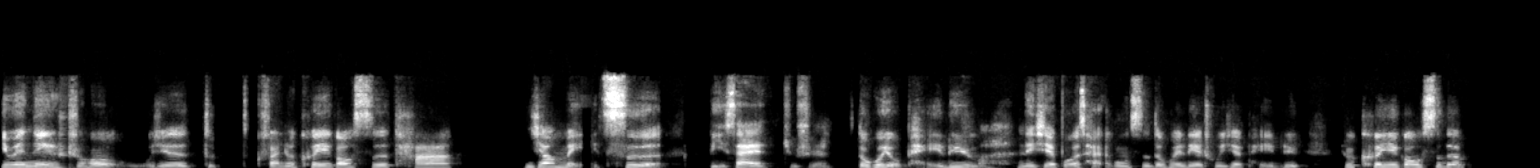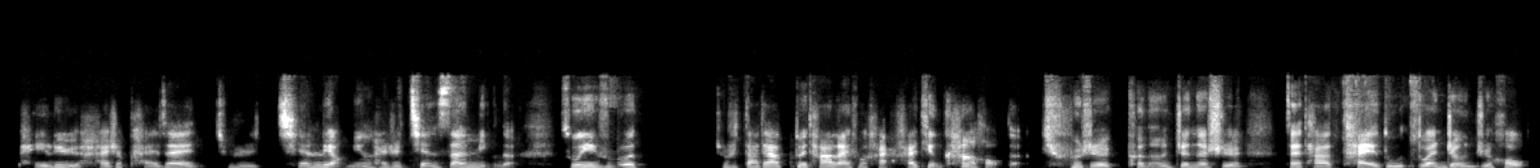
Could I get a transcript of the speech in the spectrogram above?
因为那个时候我记得都，反正科耶高斯他，你像每次比赛就是都会有赔率嘛，那些博彩公司都会列出一些赔率，就科耶高斯的赔率还是排在就是前两名还是前三名的，所以说。就是大家对他来说还还挺看好的，就是可能真的是在他态度端正之后，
